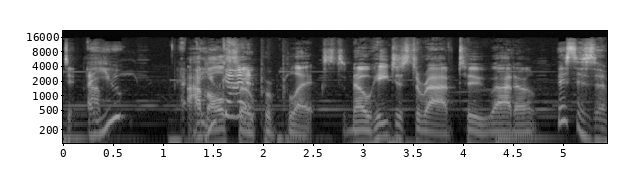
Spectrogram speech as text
D- Are you? are I'm you also guys- perplexed. No, he just arrived too. I don't. This is a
